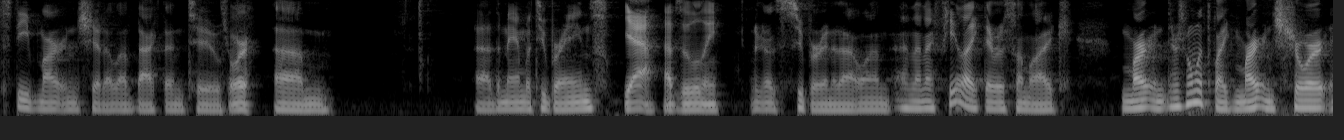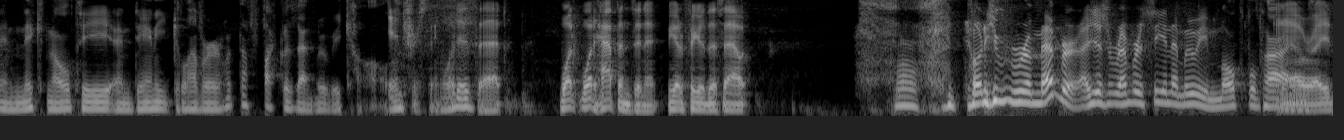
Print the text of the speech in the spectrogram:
Steve Martin shit I love back then too. sure Um, uh, the Man with Two Brains. yeah absolutely I was super into that one. And then I feel like there was some like Martin. There's one with like Martin Short and Nick Nolte and Danny Glover. What the fuck was that movie called? interesting what is that what what happens in it we got to figure this out I don't even remember. I just remember seeing that movie multiple times. yeah right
